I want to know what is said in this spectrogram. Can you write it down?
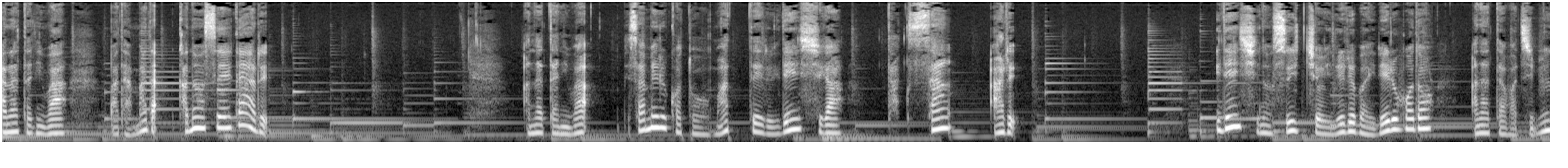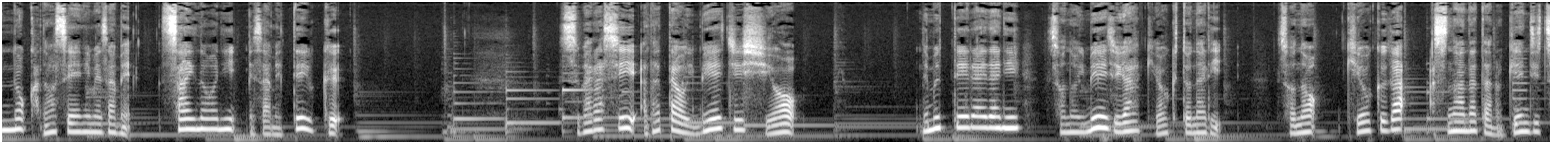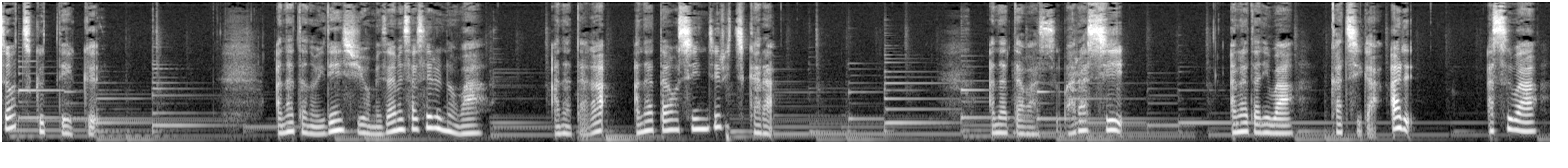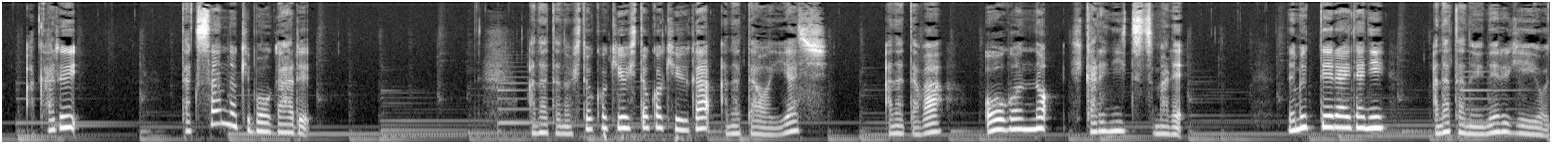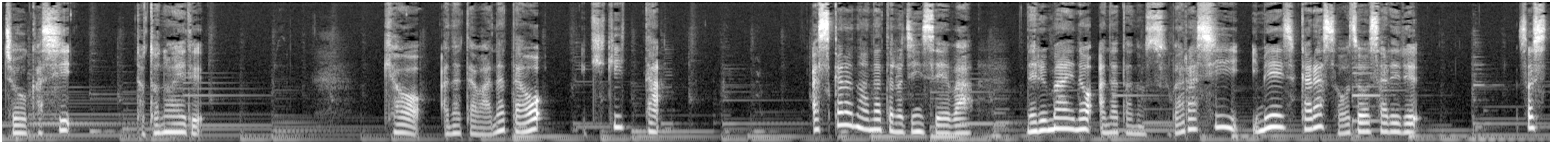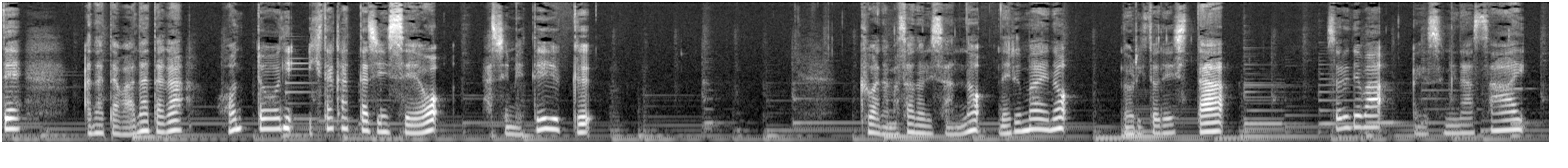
あなたにはまだまだ可能性がある。あなたには目覚めることを待っている遺伝子がたくさんある。遺伝子のスイッチを入れれば入れるほどあなたは自分の可能性に目覚め才能に目覚めてゆく。素晴らしいあなたをイメージしよう。眠っている間にそのイメージが記憶となりその記憶が明日のあなたの現実を作っていく。あなたの遺伝子を目覚めさせるのはあなたがあなたを信じる力。あなたは素晴らしい。あなたには価値がある。明日は明るい。たくさんの希望がある。あなたの一呼吸一呼吸があなたを癒しあなたは黄金の光に包まれ。眠っている間にあなたのエネルギーを浄化し整える。今日あなたはあなたを生き切った。明日からのあなたの人生は寝る前のあなたの素晴らしいイメージから想像される。そしてあなたはあなたが本当に生きたかった人生を始めてゆく。桑名正則さんの寝る前の祝詞でしたそれではおやすみなさい。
